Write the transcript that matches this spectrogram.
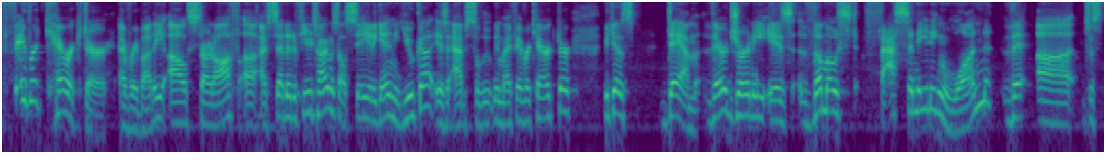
Favorite character, everybody. I'll start off. Uh, I've said it a few times, I'll say it again. Yuka is absolutely my favorite character because. Damn, their journey is the most fascinating one that uh just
